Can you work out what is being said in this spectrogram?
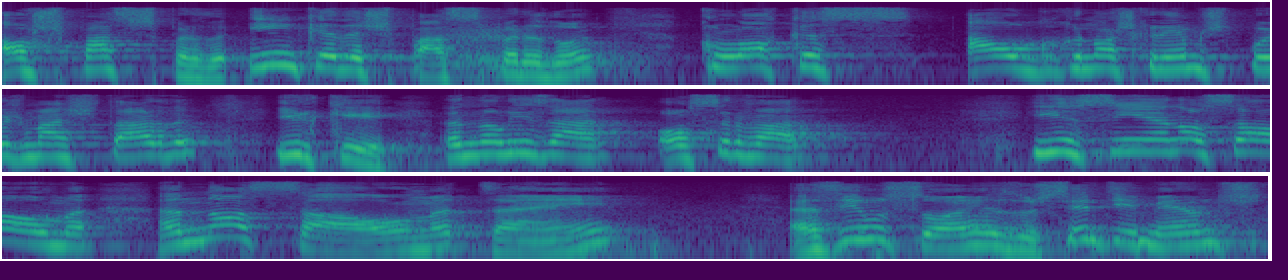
ao espaço separador. E em cada espaço separador coloca-se algo que nós queremos depois, mais tarde, ir quê? Analisar, observar. E assim é a nossa alma. A nossa alma tem as emoções, os sentimentos,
